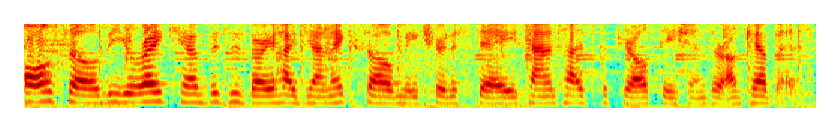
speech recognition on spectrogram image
Also, the URI campus is very hygienic, so make sure to stay sanitized with the Purell stations around campus.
